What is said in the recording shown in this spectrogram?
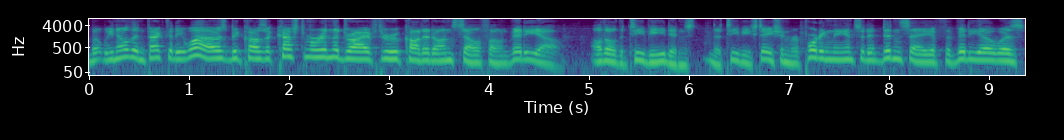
But we know, in fact, that he was because a customer in the drive-through caught it on cell phone video. Although the TV didn't, the TV station reporting the incident didn't say if the video was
